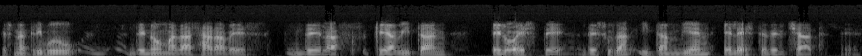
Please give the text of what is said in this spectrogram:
Es una tribu de nómadas árabes de las que habitan el oeste de Sudán y también el este del Chad. Eh,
